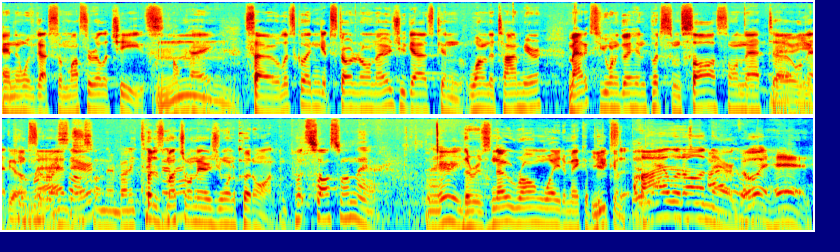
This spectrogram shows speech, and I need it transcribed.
and then we've got some mozzarella cheese. Okay, so let's go ahead and get started on those. You guys can one at a time here. Maddox, you want to go ahead and put some sauce on that uh, There on you that go, pizza Matt. right Put sauce there. on there, buddy. Put as much out. on there as you want to put on. And put sauce on there. There you There go. is no wrong way to make a pizza. You can pile it on there. Go ahead.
